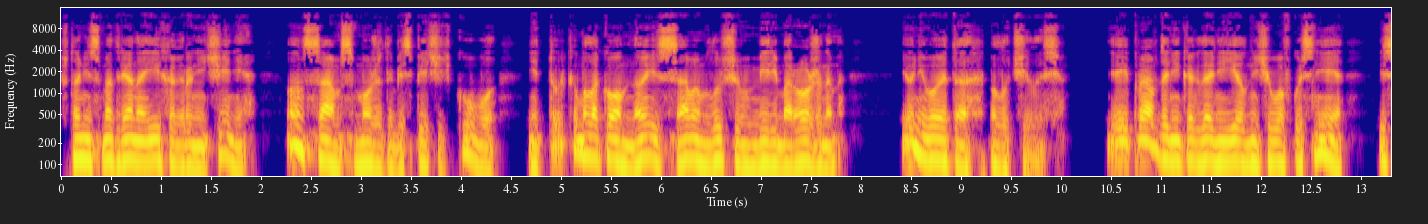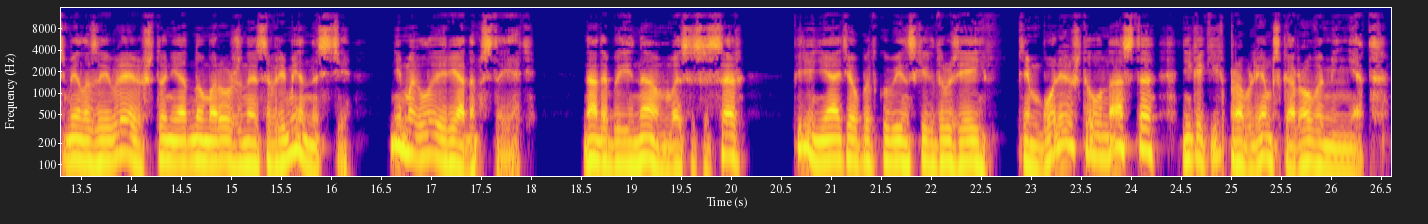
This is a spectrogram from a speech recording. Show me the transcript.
что, несмотря на их ограничения, он сам сможет обеспечить Кубу не только молоком, но и самым лучшим в мире мороженым, и у него это получилось. Я и правда никогда не ел ничего вкуснее и смело заявляю, что ни одно мороженое современности не могло и рядом стоять. Надо бы и нам в СССР перенять опыт кубинских друзей, тем более, что у нас-то никаких проблем с коровами нет.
